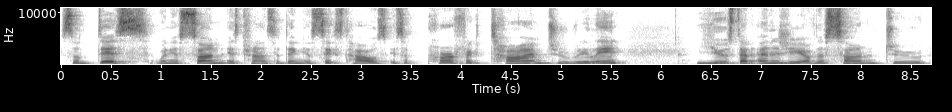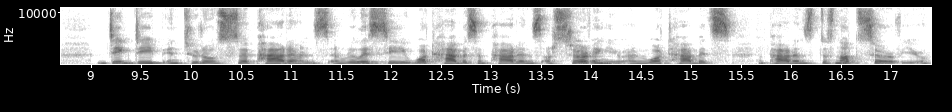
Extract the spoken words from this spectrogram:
So, this, when your sun is transiting your sixth house, is a perfect time to really use that energy of the sun to dig deep into those uh, patterns and really see what habits and patterns are serving you and what habits and patterns does not serve you.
